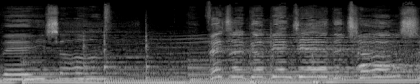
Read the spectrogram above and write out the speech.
悲伤。在这个边界的城市，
